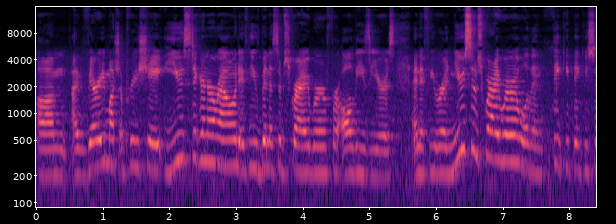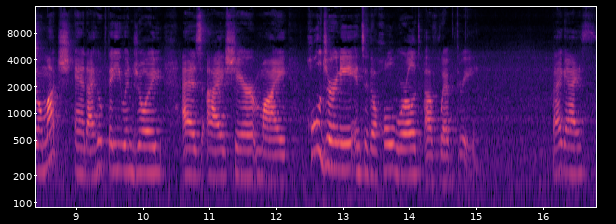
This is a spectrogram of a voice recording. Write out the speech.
um, I very much appreciate you sticking around if you've been a subscriber for all these years. And if you're a new subscriber, well then thank you, thank you so much. And I hope that you enjoy as I share my whole journey into the whole world of Web3. Bye guys.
